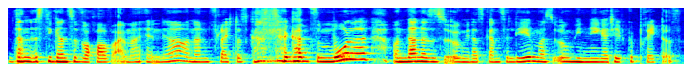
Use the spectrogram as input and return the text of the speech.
dann ist die ganze Woche auf einmal hin, ja, und dann vielleicht das ganze, der ganze Monat und dann ist es irgendwie das ganze Leben, was irgendwie negativ geprägt ist.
